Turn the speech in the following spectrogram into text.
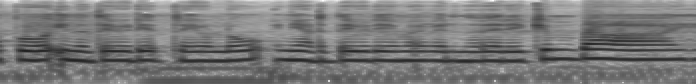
അപ്പോൾ ഇന്നത്തെ വീഡിയോ ഇത്രയേ ഉള്ളൂ. ഇനി അടുത്ത വീഡിയോയുമായി വരുന്നവരേക്കും ബായ്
